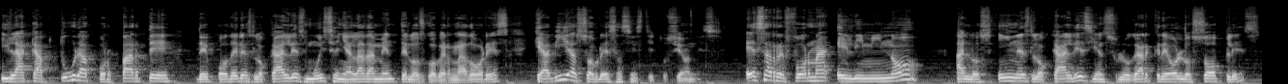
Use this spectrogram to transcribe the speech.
y la captura por parte de poderes locales, muy señaladamente los gobernadores, que había sobre esas instituciones. Esa reforma eliminó a los INES locales y en su lugar creó los soples,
